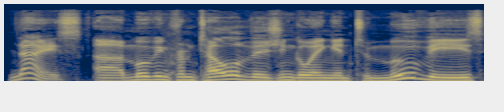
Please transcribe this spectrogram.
Nice. Uh, moving from television going into movies.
